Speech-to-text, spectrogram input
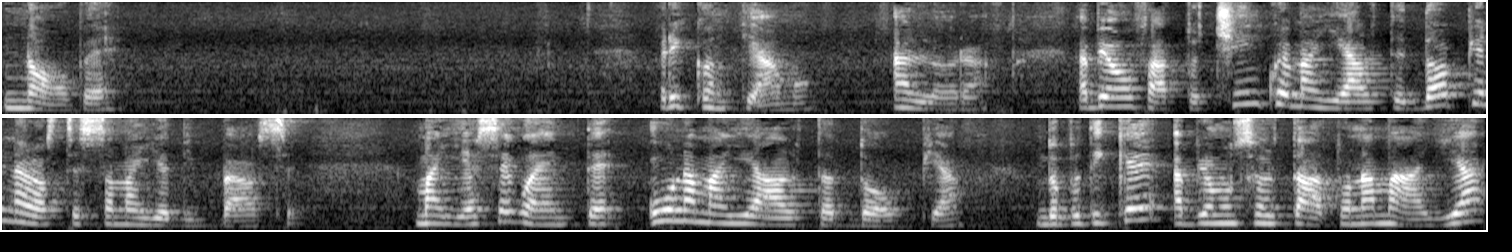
9 ricontiamo. Allora abbiamo fatto 5 maglie alte doppie nella stessa maglia di base. Maglia seguente una maglia alta doppia. Dopodiché abbiamo saltato una maglia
